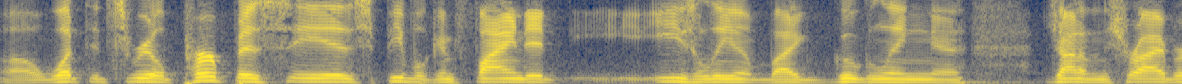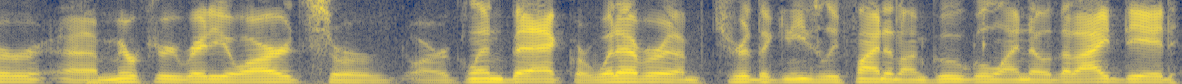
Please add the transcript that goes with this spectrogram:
uh, what its real purpose is. People can find it easily by Googling uh, Jonathan Schreiber, uh, Mercury Radio Arts, or, or Glenn Beck, or whatever. I'm sure they can easily find it on Google. I know that I did.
